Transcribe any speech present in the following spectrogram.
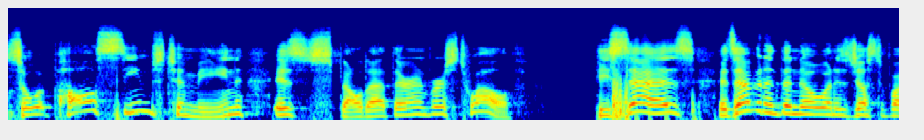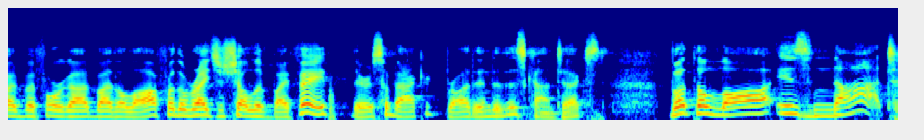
So, what Paul seems to mean is spelled out there in verse 12. He says, It's evident that no one is justified before God by the law, for the righteous shall live by faith. There's Habakkuk brought into this context. But the law is not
